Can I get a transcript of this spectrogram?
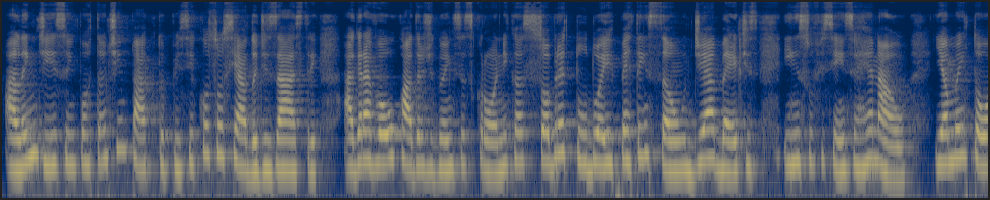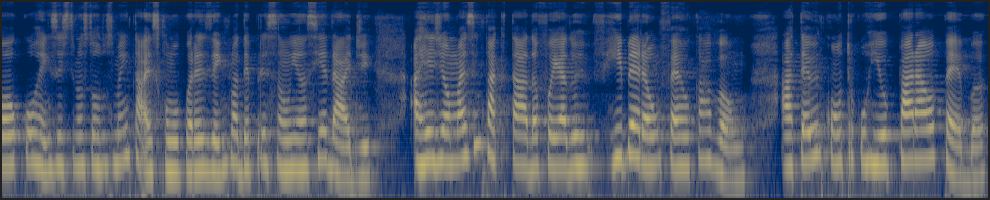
Além disso, o importante impacto psicossocial do desastre agravou o quadro de doenças crônicas, sobretudo a hipertensão, diabetes e insuficiência renal, e aumentou a ocorrência de transtornos mentais, como, por exemplo, a depressão e a ansiedade. A região mais impactada foi a do Ribeirão Ferro Carvão, até o encontro com o rio Paraopeba.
